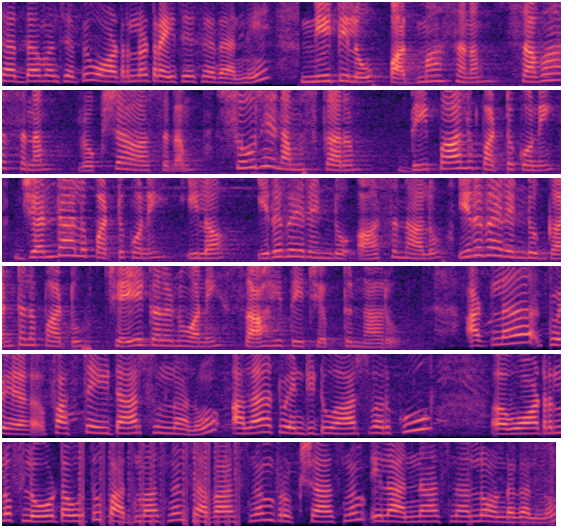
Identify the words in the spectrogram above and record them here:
చేద్దామని చెప్పి వాటర్లో ట్రై చేసేదాన్ని. నీటిలో పద్మాసనం శవాసనం వృక్షాసనం సూర్య నమస్కారం దీపాలు పట్టుకొని జెండాలు పట్టుకొని ఇలా ఇరవై రెండు ఆసనాలు ఇరవై రెండు గంటల పాటు చేయగలను అని సాహితీ చెప్తున్నారు. అట్లా ట్వే ఫస్ట్ ఎయిట్ అవర్స్ ఉన్నాను. అలా ట్వంటీ టూ అవర్స్ వరకు వాటర్లో ఫ్లోట్ అవుతూ పద్మాసనం శవాసనం వృక్షాసనం ఇలా అన్ని ఆసనాల్లో ఉండగలను.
